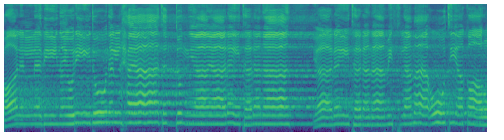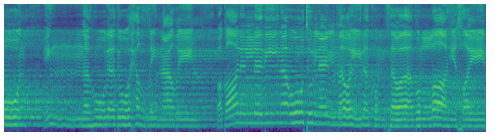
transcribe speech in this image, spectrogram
قال الذين يريدون الحياة الدنيا يا ليت لنا يا ليت لنا مثل ما أوتي قارون إنه لذو حظ عظيم. وقال الذين أوتوا العلم ويلكم ثواب الله خير.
